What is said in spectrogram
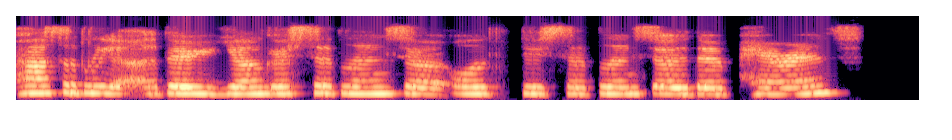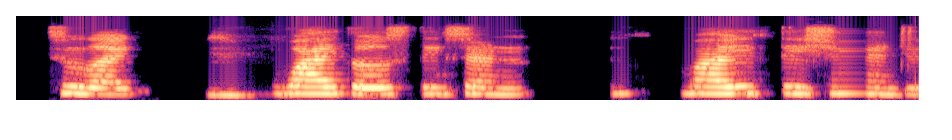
possibly other younger siblings or older siblings or their parents to like Mm. why those things are why they shouldn't do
